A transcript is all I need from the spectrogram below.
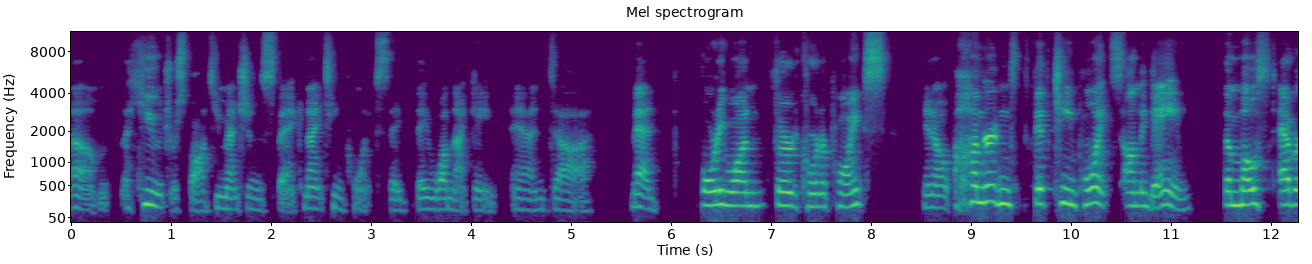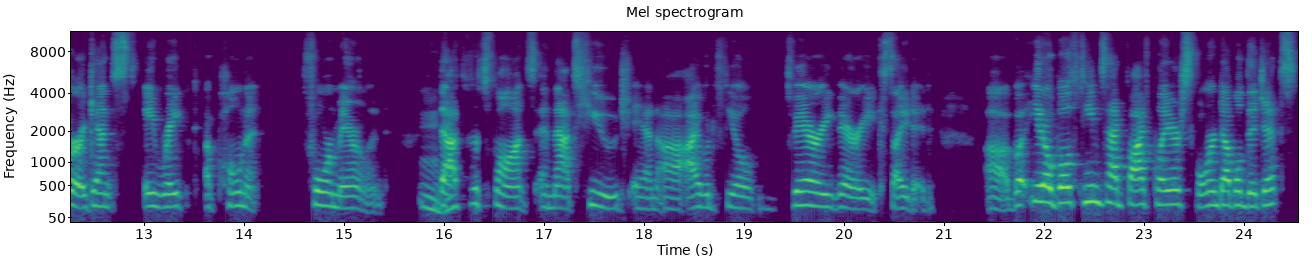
Um, a huge response. You mentioned the spank, 19 points. They they won that game, and uh, man, 41 third quarter points. You know, 115 points on the game, the most ever against a ranked opponent for Maryland Mhm. that's response and that's huge and uh, i would feel very very excited uh, but you know both teams had five players scoring double digits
